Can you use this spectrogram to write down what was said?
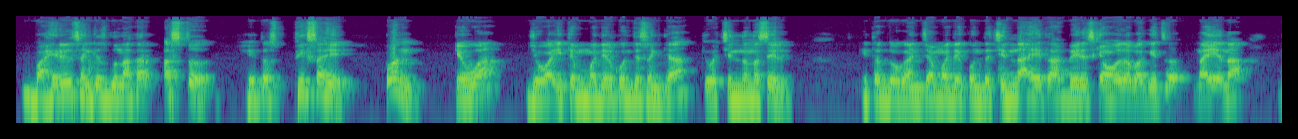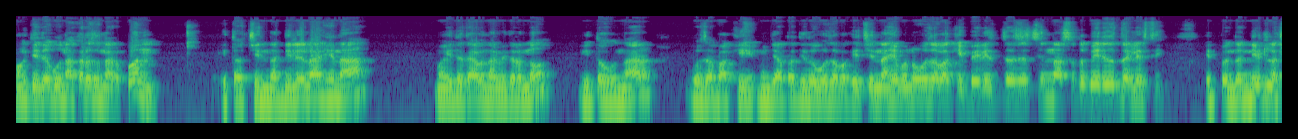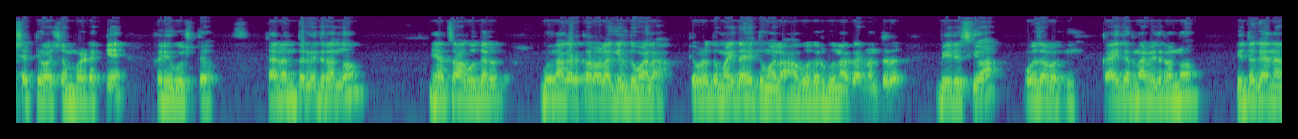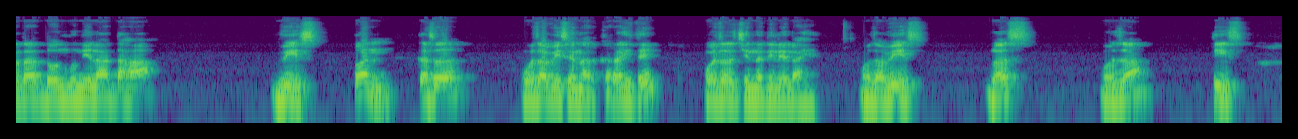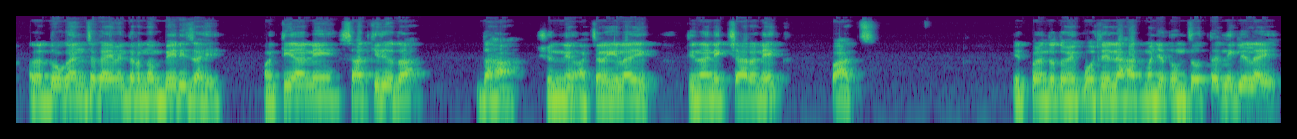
बाहेरील संख्येस गुणाकार असतं हे तर फिक्स आहे. पण केव्हा? जेव्हा इथे मधील कोणती संख्या किंवा चिन्ह नसेल इथं दोघांच्या मध्ये कोणतं चिन्ह आहे का? बेरीज किंवा वजाबाकीचं नाही आहे ना? मग तिथे गुणाकारच होणार. पण इथं चिन्ह दिलेलं आहे ना? मग इथं काय होणार मित्रांनो? इथं होणार वजाबाकी. म्हणजे आता तिथं वजाबाकी चिन्ह आहे म्हणून वजाबाकी. बेरीज जसं चिन्ह असतं तर बेरीजच झाली असती. इथपर्यंत नीट लक्षात ठेवा शंभर टक्के. खरी गोष्ट. त्यानंतर मित्रांनो याचा अगोदर गुणाकार करावा लागेल तुम्हाला. तेवढं तर माहीत आहे तुम्हाला. अगोदर गुणाकार नंतर बेरीज किंवा वजाबाकी. काय करणार मित्रांनो? इथं काय येणार? दोन गुणीला दहा वीस. पण कसं? वजा वीस येणार. कारण इथे वजाचं चिन्ह दिलेलं आहे. वजा वीस प्लस वजा तीस. आता दोघांचं काय मित्रांनो? बेरीज आहे. मग तीन आणि सात किती होता? दहा. शून्य. आजच्याला गेला एक. तीन आणि एक चार आणि एक पाच. इथपर्यंत तुम्ही पोहोचलेले आहात म्हणजे तुमचं उत्तर निघलेलं आहे.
